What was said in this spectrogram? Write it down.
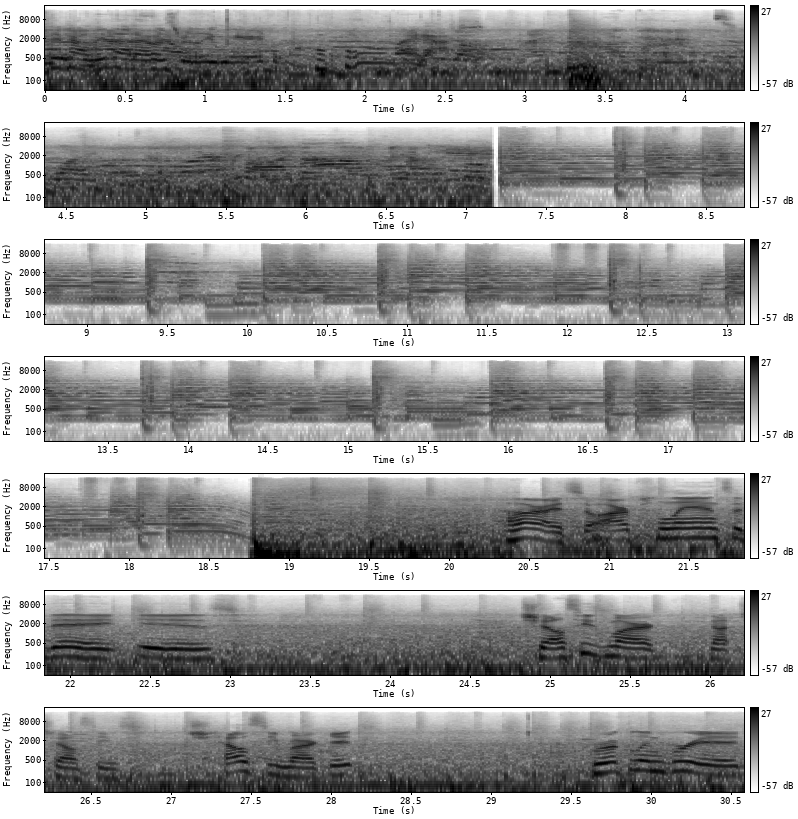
They probably thought I was really weird. Oh my gosh. All right, so our plan today is Chelsea's Mark, not Chelsea's, Chelsea Market, Brooklyn Bridge,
